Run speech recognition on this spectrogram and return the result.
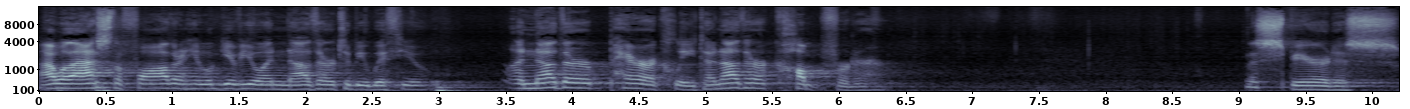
I will ask the Father, and he will give you another to be with you, another paraclete, another comforter. The Spirit is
